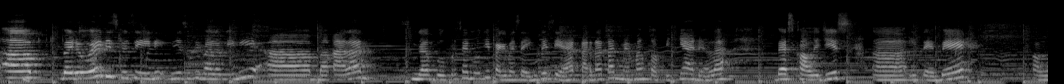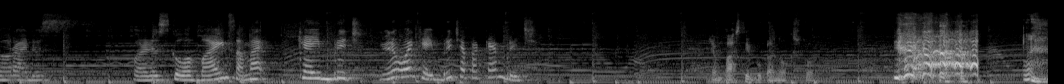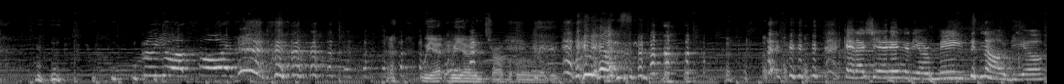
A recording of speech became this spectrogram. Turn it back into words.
Uh, by the way, diskusi ini diskusi malam ini uh, bakalan 90% mungkin pakai bahasa Inggris ya, karena kan memang topiknya adalah best colleges uh, ITB, Colorado Colorado School of Mines sama Cambridge. You know what Cambridge apa Cambridge? Yang pasti bukan Oxford. Screw you Oxford. We are, we are in trouble already. yes. Can I share it with your mate in audio?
